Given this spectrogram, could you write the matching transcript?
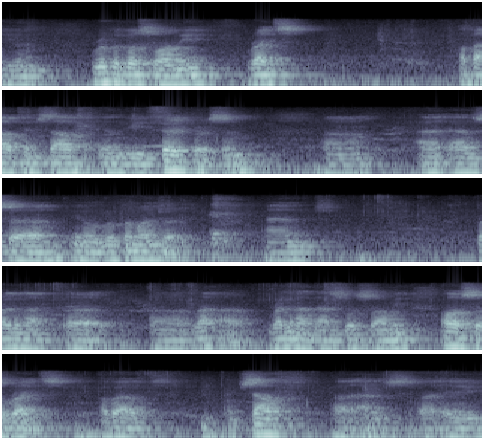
Even Rupa Goswami writes about himself in the third person uh, as uh, you know Rupa Manjari, and Raghunath, uh, uh, uh, Raghunath Das Goswami also writes about himself uh, as uh, a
